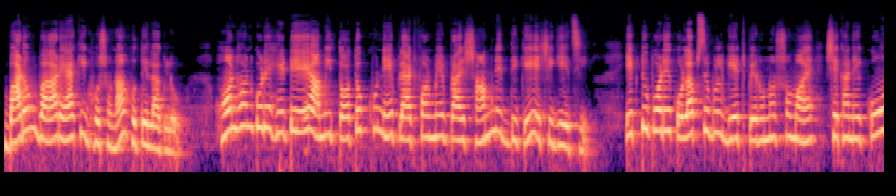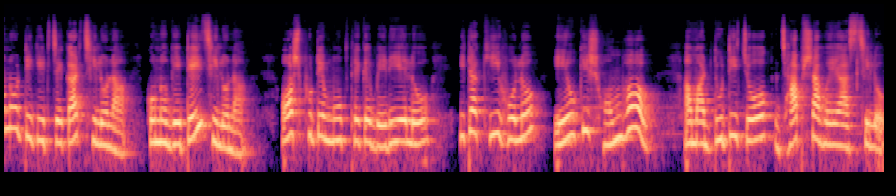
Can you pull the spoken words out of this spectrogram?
বারংবার একই ঘোষণা হতে লাগল। হন হন করে হেঁটে আমি ততক্ষণে প্ল্যাটফর্মের প্রায় সামনের দিকে এসে গিয়েছি। একটু পরে কোলাপসেবল গেট পেরোনোর সময় সেখানে কোনো টিকিট চেকার ছিল না, কোনো গেটেই ছিল না। অস্ফুটে মুখ থেকে বেরিয়ে এলো, এটা কি হলো? এও কি সম্ভব? আমার দুটি চোখ ঝাপসা হয়ে আসছিল।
